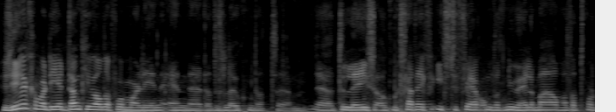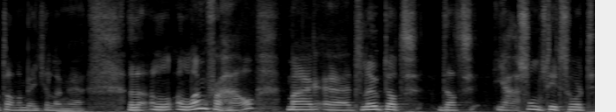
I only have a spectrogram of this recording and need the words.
Zeer gewaardeerd, dankjewel daarvoor Marleen. En dat is leuk om dat eh, eh, te lezen ook. Maar het gaat even iets te ver om dat nu helemaal, want dat wordt dan een beetje lang... een lang verhaal. Maar eh, het is leuk dat, dat ja, soms dit soort.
